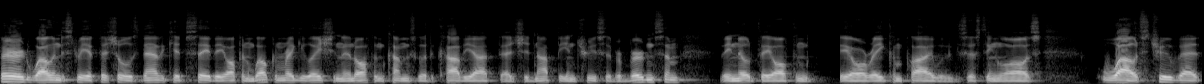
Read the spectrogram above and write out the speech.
Third, while industry officials and advocates say they often welcome regulation, it often comes with a caveat that it should not be intrusive or burdensome. They note they often they already comply with existing laws while it is true that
